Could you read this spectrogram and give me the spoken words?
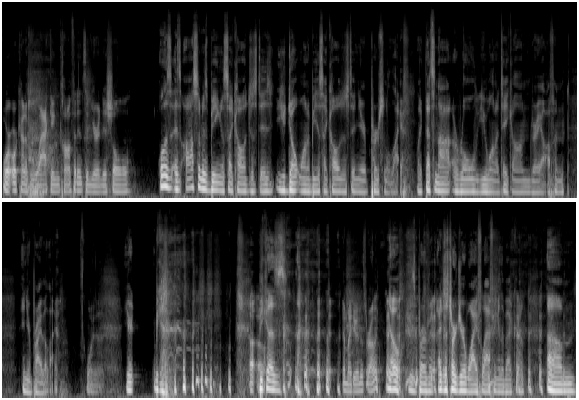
or or kind of lacking confidence in your initial. Well, as as awesome as being a psychologist is, you don't want to be a psychologist in your personal life. Like, that's not a role you want to take on very often in your private life. Why not? You're because because Am I doing this wrong? No, this is perfect. I just heard your wife laughing in the background. Um,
